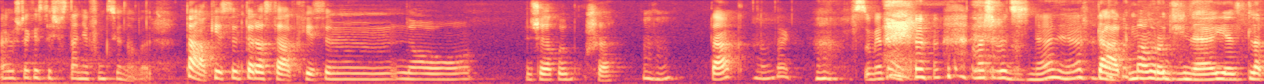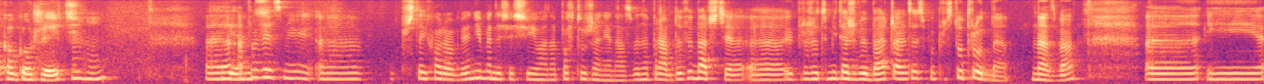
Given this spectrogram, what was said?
A już tak jesteś w stanie funkcjonować. Tak, jestem teraz tak, jestem, no, że tak powiem, muszę. Tak? No tak. W sumie tak. Masz rodzinę, nie? Tak, mam rodzinę, jest dla kogo żyć. E, A powiedz mi, e, przy tej chorobie, nie będę się siliła na powtórzenie nazwy, naprawdę, wybaczcie, e, proszę ty mi też wybacz, ale to jest po prostu trudna nazwa. E, I e,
